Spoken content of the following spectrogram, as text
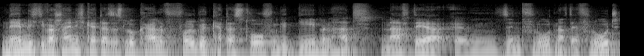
Nämlich die Wahrscheinlichkeit, dass es lokale Folgekatastrophen gegeben hat nach der ähm, Sintflut, nach der Flut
